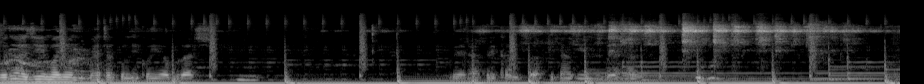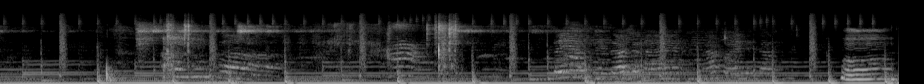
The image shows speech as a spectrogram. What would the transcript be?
Wewe unajua manual ni better kuliko hiyo brush We're Africans, Africans use their hands. Mm.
